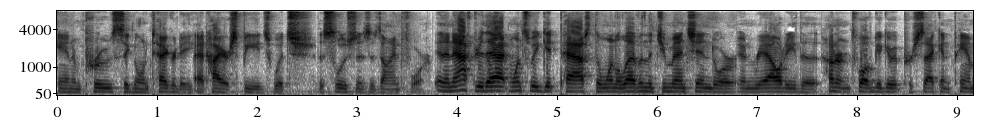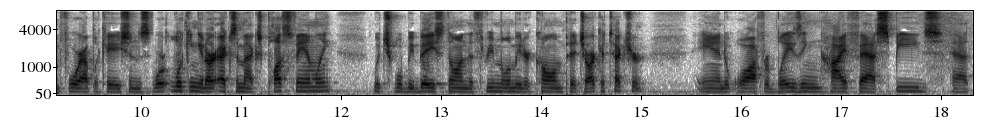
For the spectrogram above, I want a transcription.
and improve signal integrity at higher speeds, which the solution is designed for. And then after that, once we get past the 111 that you mentioned, or in reality the 112 gigabit per second PAM4 applications, we're looking at our ExaMAX Plus family, which will be based on the 3mm column pitch architecture and it will offer blazing high fast speeds at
